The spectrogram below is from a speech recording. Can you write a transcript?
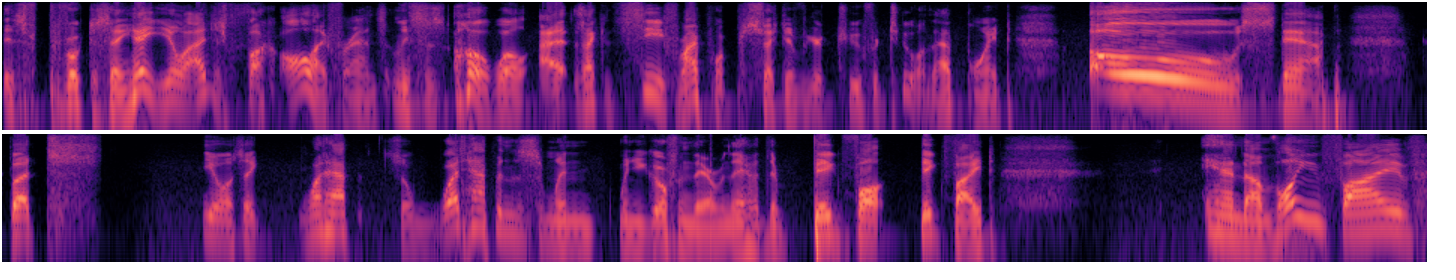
is provoked to saying hey you know I just fuck all my friends. And Lisa says oh well as I can see from my point perspective you're two for two on that point. Oh snap. But you know it's like what happened so what happens when when you go from there when they have their big fall big fight? And um, volume five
